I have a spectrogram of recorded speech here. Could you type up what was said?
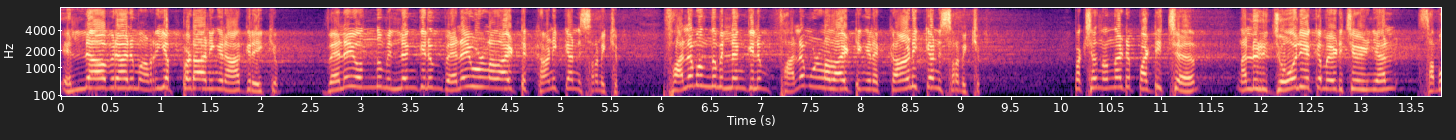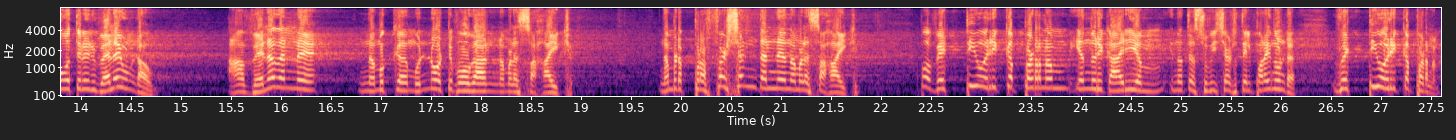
എല്ലാവരും അറിയപ്പെടാൻ ഇങ്ങനെ ആഗ്രഹിക്കും. വിലയൊന്നുമില്ലെങ്കിലും വിലയുള്ളതായിട്ട് കാണിക്കാൻ ശ്രമിക്കും. ഫലമൊന്നുമില്ലെങ്കിലും ഫലമുള്ളതായിട്ട് ഇങ്ങനെ കാണിക്കാൻ ശ്രമിക്കും. പക്ഷെ നന്നായിട്ട് പഠിച്ച് നല്ലൊരു ജോലിയൊക്കെ മേടിച്ചു കഴിഞ്ഞാൽ സമൂഹത്തിനൊരു വിലയുണ്ടാവും. ആ വില തന്നെ നമുക്ക് മുന്നോട്ട് പോകാൻ നമ്മളെ സഹായിക്കും. നമ്മുടെ പ്രൊഫഷൻ തന്നെ നമ്മളെ സഹായിക്കും. അപ്പോൾ വെട്ടി ഒരുക്കപ്പെടണം എന്നൊരു കാര്യം ഇന്നത്തെ സുവിശേഷത്തിൽ പറയുന്നുണ്ട്. വെട്ടി ഒരുക്കപ്പെടണം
